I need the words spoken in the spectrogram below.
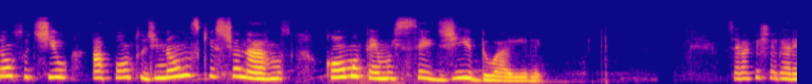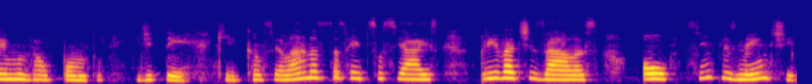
tão sutil a ponto de não nos questionarmos como temos cedido a ele. Será que chegaremos ao ponto de ter que cancelar nossas redes sociais, privatizá-las ou simplesmente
